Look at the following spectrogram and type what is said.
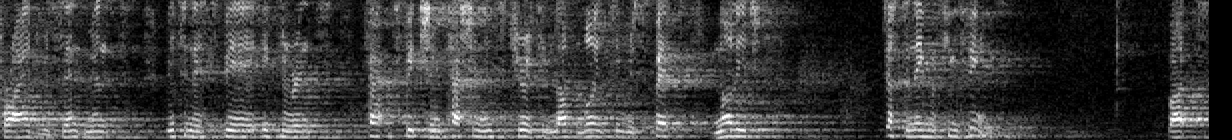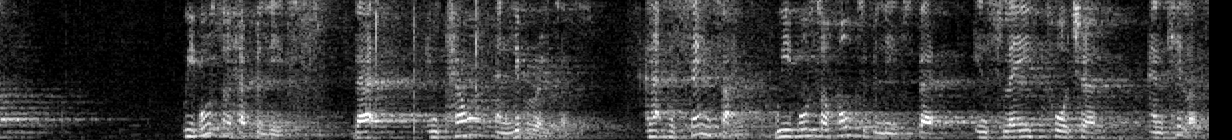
pride, resentment, bitterness, fear, ignorance, fact, fiction, passion, insecurity, love, loyalty, respect, knowledge, just to name a few things. But we also have beliefs that empower and liberate us. And at the same time, we also hold to beliefs that enslave, torture, and kill us.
